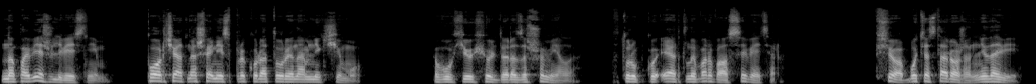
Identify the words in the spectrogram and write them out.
Но повежливее с ним. Порча отношений с прокуратурой нам ни к чему. В ухе у Хюльдера зашумело. В трубку Эртлы ворвался ветер. «Все, будь осторожен, не дави».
